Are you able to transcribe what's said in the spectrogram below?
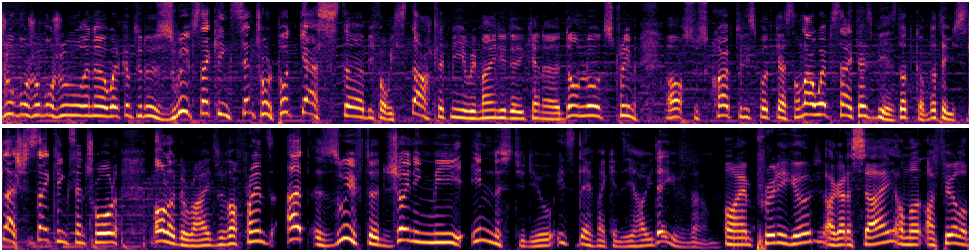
Bonjour, bonjour, bonjour, and uh, welcome to the Zwift Cycling Central podcast. Uh, before we start, let me remind you that you can uh, download, stream, or subscribe to this podcast on our website sbs.com.au slash cycling central or log rides with our friends at Zwift. Uh, joining me in the studio is Dave McKenzie. How are you, Dave? I am pretty good, I got to say. I'm a, I feel a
